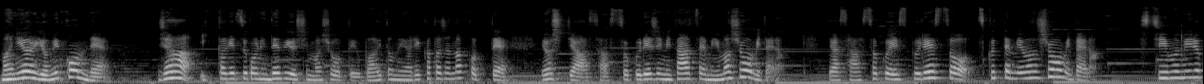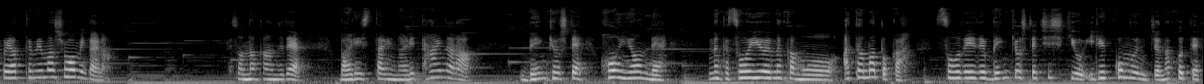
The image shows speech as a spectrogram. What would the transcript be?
マニュアル読み込んでじゃあ1ヶ月後にデビューしましょうっていうバイトのやり方じゃなくってよしじゃあ早速レジに立ってみましょうみたいな。じゃあ早速エスプレッソを作ってみましょうみたいな。スチームミルクやってみましょうみたいな。そんな感じでバリスタになりたいなら勉強して本読んでなんかそういうなんかもう頭とかそれで勉強して知識を入れ込むんじゃなくて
